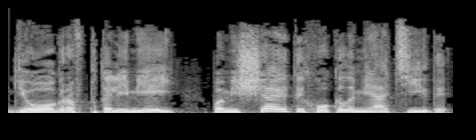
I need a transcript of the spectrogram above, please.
Географ Птолемей помещает их около Миотиды.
